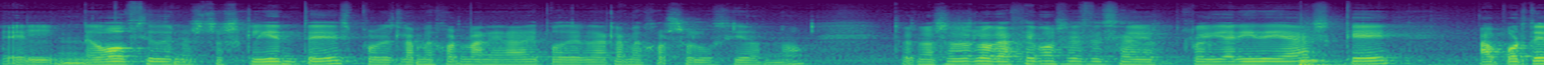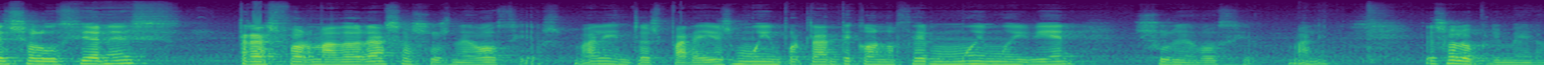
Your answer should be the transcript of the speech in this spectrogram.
el negocio de nuestros clientes, porque es la mejor manera de poder dar la mejor solución. ¿no? Entonces nosotros lo que hacemos es desarrollar ideas que aporten soluciones transformadoras a sus negocios, ¿vale? Entonces para ellos es muy importante conocer muy muy bien su negocio, ¿vale? Eso es lo primero.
